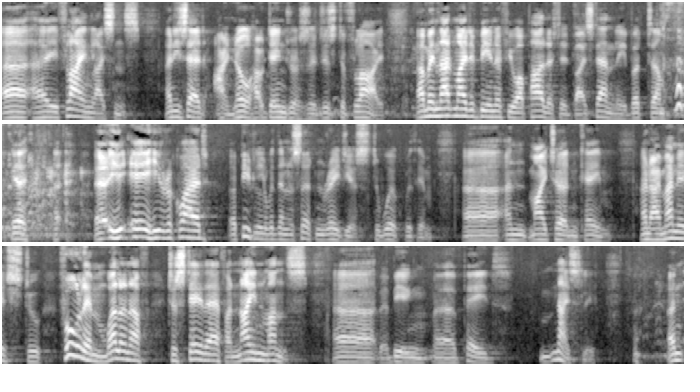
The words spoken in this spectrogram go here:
uh, a flying license. And he said, I know how dangerous it is to fly. I mean, that might have been if you are piloted by Stanley, but um, yeah, uh, uh, he, he required uh, people within a certain radius to work with him. Uh, and my turn came. And I managed to fool him well enough to stay there for nine months, uh, being uh, paid nicely. And,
